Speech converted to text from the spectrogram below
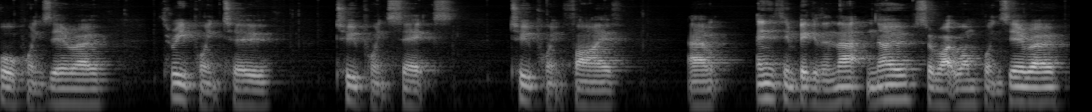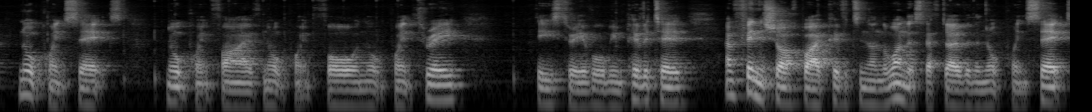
4.0, 3.2, 2.6, 2.5. Um, anything bigger than that, no. So write 1.0, 0.6, 0.5, 0.4, 0.3. These three have all been pivoted. And finish off by pivoting on the one that's left over, the 0.6.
